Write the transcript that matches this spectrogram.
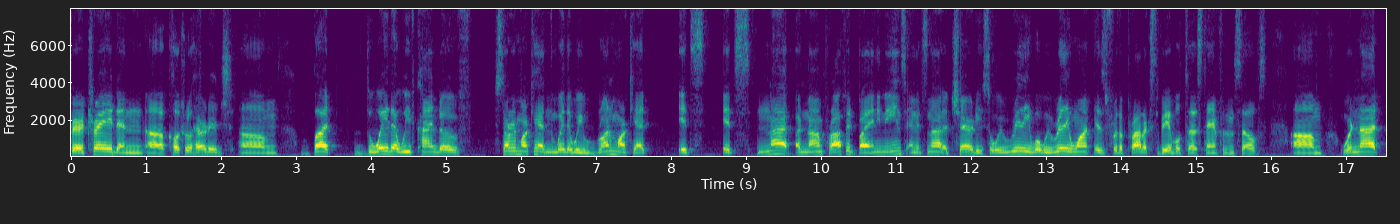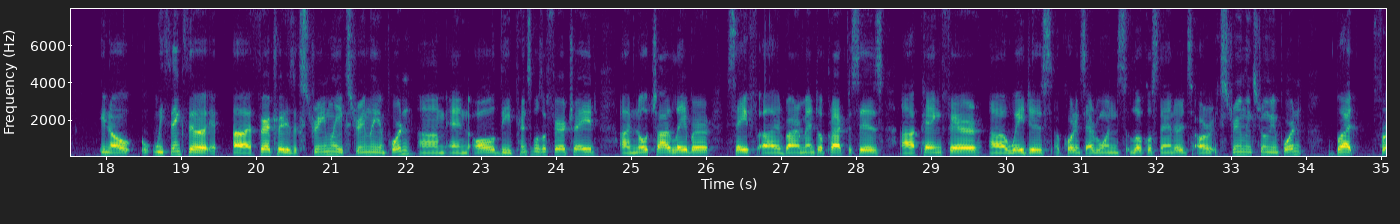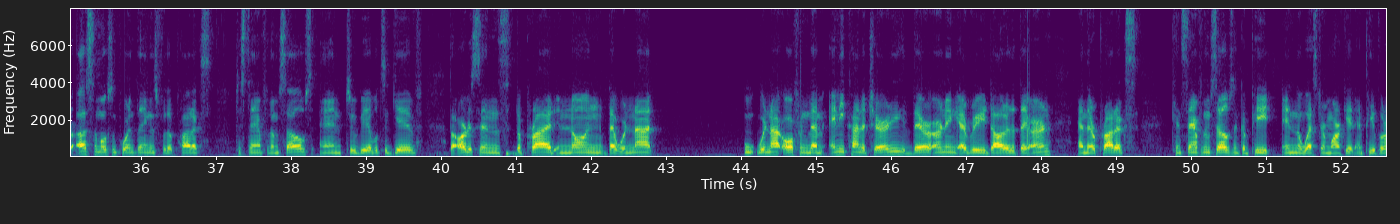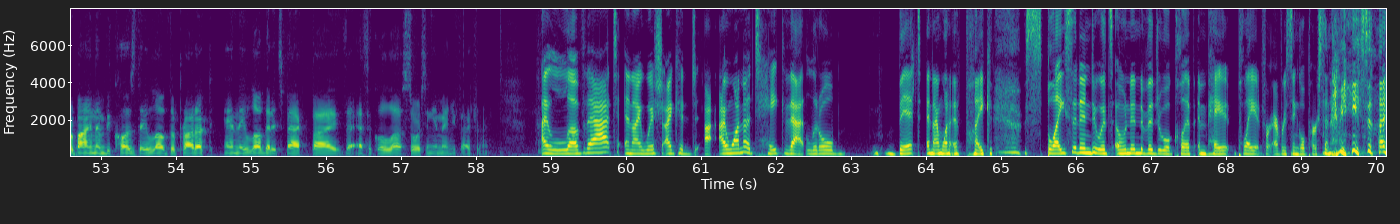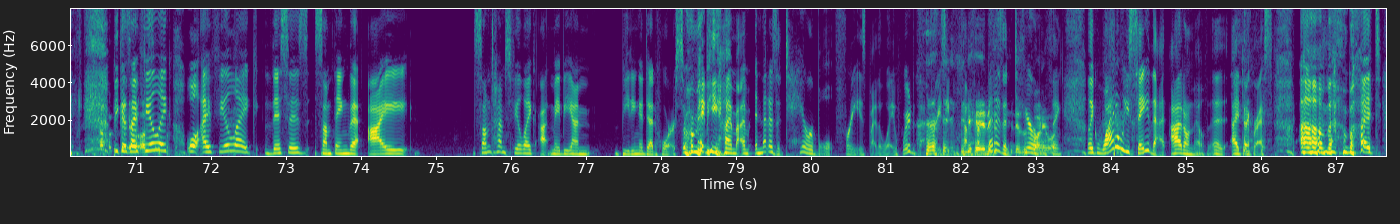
fair trade and uh, cultural heritage. Um, but the way that we've kind of started Marquet and the way that we run Marquet, it's it's not a nonprofit by any means, and it's not a charity. So we really, what we really want is for the products to be able to stand for themselves. Um, we're not you know, we think the uh, fair trade is extremely, extremely important, um, and all the principles of fair trade, uh, no child labor, safe uh, environmental practices, uh, paying fair uh, wages according to everyone's local standards are extremely, extremely important. But for us, the most important thing is for the products to stand for themselves and to be able to give the artisans the pride in knowing that we're not we're not offering them any kind of charity. They're earning every dollar that they earn, and their products can stand for themselves and compete in the Western market. And people are buying them because they love the product and they love that it's backed by the ethical uh, sourcing and manufacturing. I love that, and I wish I could. I, I want to take that little bit and I want to like splice it into its own individual clip and pay it, play it for every single person I meet. like, because I feel like, well, I feel like this is something that I sometimes feel like maybe I'm beating a dead horse or maybe I'm, I'm, and that is a terrible phrase by the way. Where did that phrase even come yeah, from? That is, is a terrible a thing. Like why do we say that? I don't know. I digress. Um, but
